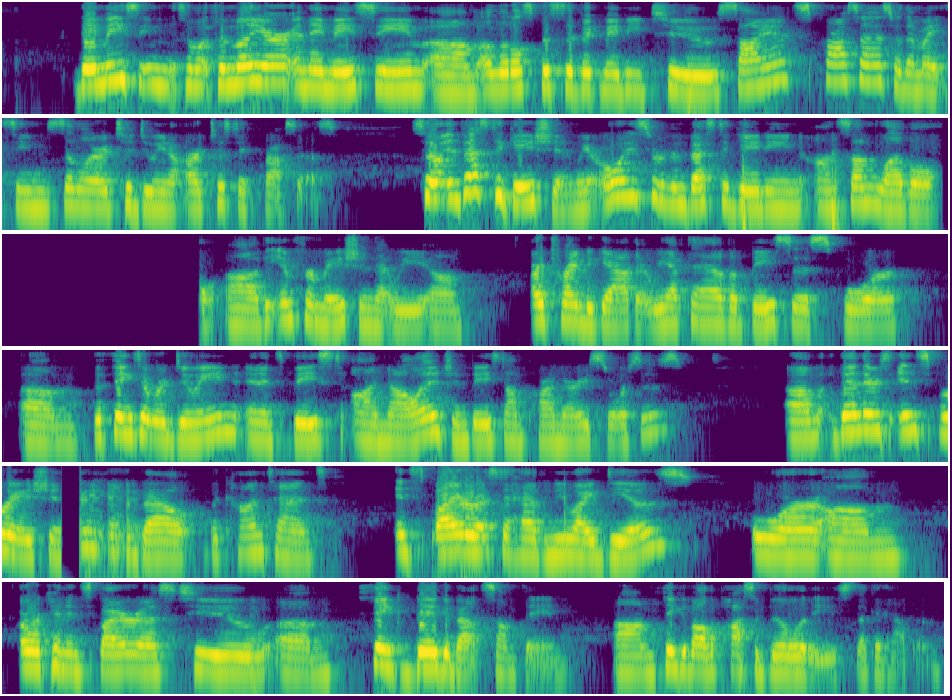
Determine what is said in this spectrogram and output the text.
They may seem somewhat familiar and they may seem um, a little specific maybe to science process or they might seem similar to doing an artistic process. So investigation, we are always sort of investigating on some level uh, the information that we um, are trying to gather. We have to have a basis for um, the things that we're doing, and it's based on knowledge and based on primary sources. Um, then there's inspiration about the content, inspire us to have new ideas, or um, or can inspire us to um, think big about something, um, think of all the possibilities that could happen.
